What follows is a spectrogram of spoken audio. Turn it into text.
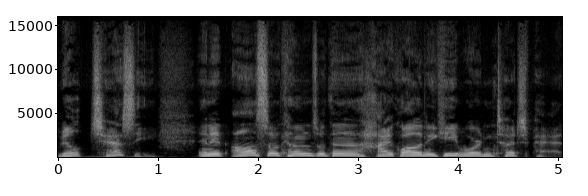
built chassis. And it also comes with a high quality keyboard and touchpad.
